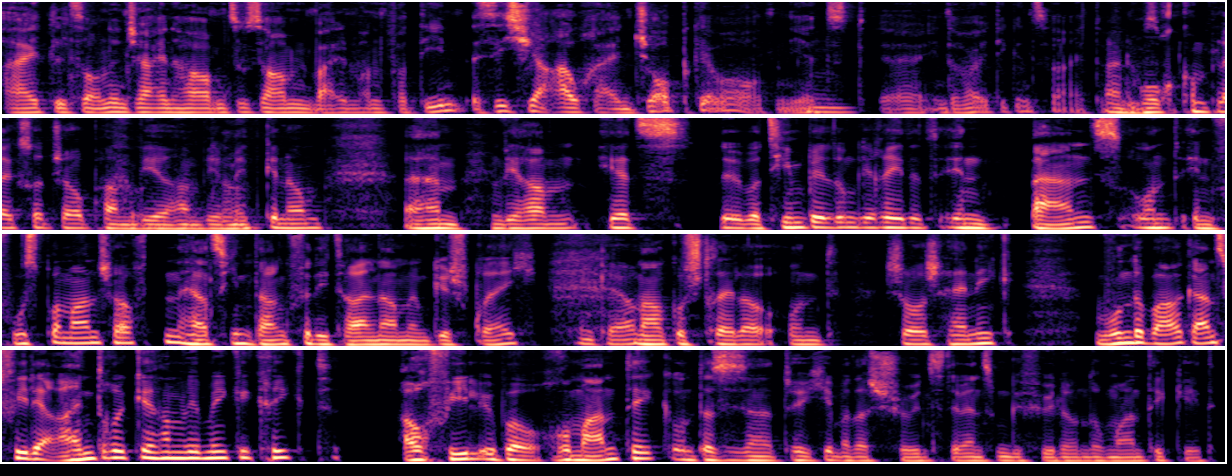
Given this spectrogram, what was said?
eitel Sonnenschein haben zusammen, weil man verdient. Es ist ja auch ein Job geworden jetzt mhm. äh, in der heutigen Zeit. Ein hochkomplexer Job haben wir, haben wir ja. mitgenommen. Ähm, wir haben jetzt über Teambildung geredet in Bands und in Fußballmannschaften. Herzlichen Dank für die Teilnahme im Gespräch, Markus Streller und George Hennig. Wunderbar, ganz viele Eindrücke haben wir mitgekriegt auch viel über Romantik und das ist natürlich immer das Schönste, wenn es um Gefühle und Romantik geht.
